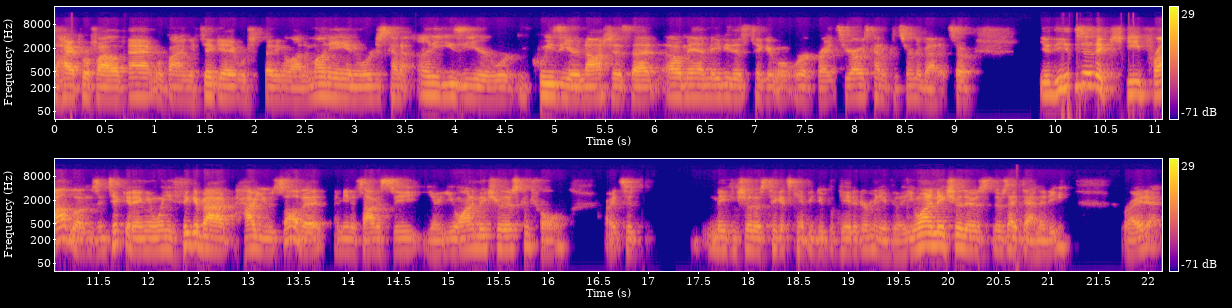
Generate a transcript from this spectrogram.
It's a high profile event. We're buying a ticket. We're spending a lot of money, and we're just kind of uneasy or we're queasy or nauseous that oh man, maybe this ticket won't work, right? So you're always kind of concerned about it. So you know, these are the key problems in ticketing. And when you think about how you solve it, I mean, it's obviously, you know, you want to make sure there's control, right? So making sure those tickets can't be duplicated or manipulated. You want to make sure there's there's identity, right?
